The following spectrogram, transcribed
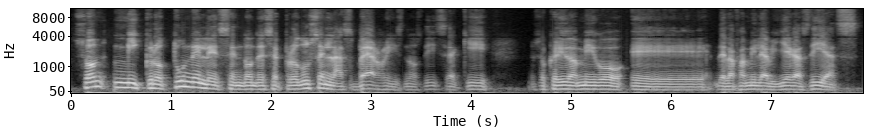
son microtúneles en donde se producen las berries, nos dice aquí nuestro querido amigo eh, de la familia Villegas Díaz.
